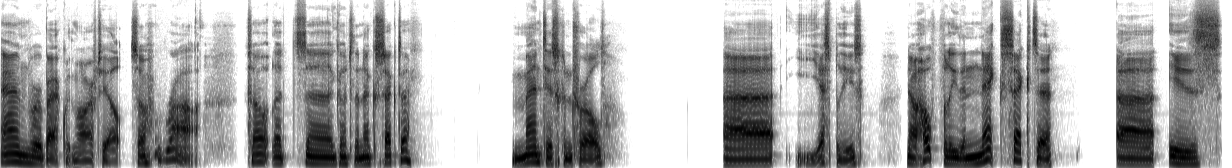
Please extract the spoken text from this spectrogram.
And we're back with more FTL. So, hurrah! So, let's uh, go to the next sector. Mantis controlled. Uh, yes, please. Now, hopefully, the next sector uh, is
